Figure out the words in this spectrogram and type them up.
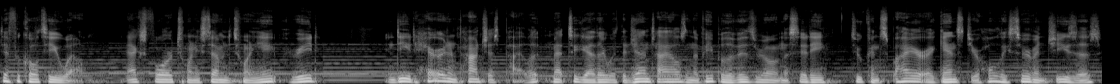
difficulty well. In Acts 4 27 to 28, we read, Indeed, Herod and Pontius Pilate met together with the Gentiles and the people of Israel in the city to conspire against your holy servant Jesus,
